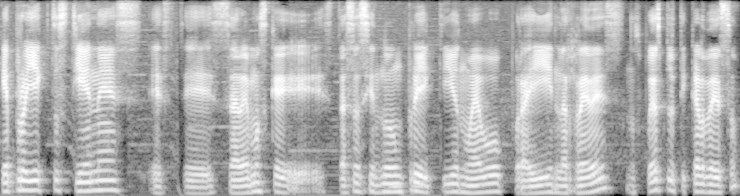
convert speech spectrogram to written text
qué proyectos tienes? Este, sabemos que estás haciendo un proyectillo nuevo por ahí en las redes. ¿Nos puedes platicar de eso?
